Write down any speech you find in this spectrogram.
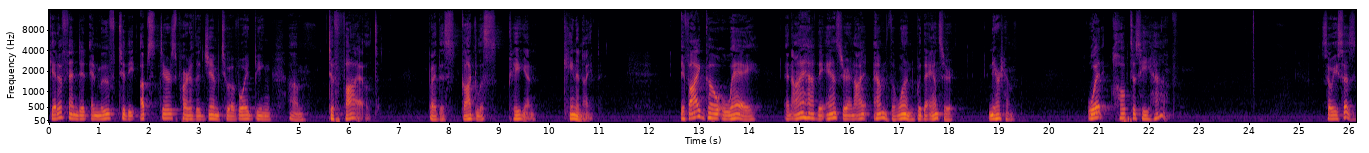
get offended and move to the upstairs part of the gym to avoid being um, defiled by this godless pagan Canaanite, if I go away and I have the answer and I am the one with the answer near him, what hope does he have? So he says,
